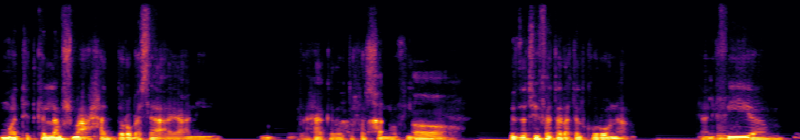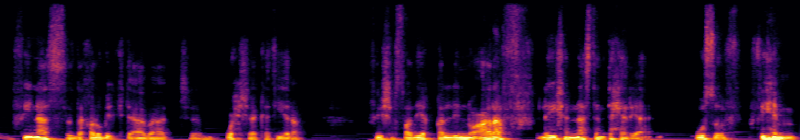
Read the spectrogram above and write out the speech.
وما تتكلمش مع حد ربع ساعة يعني هكذا وتحس إنه في آه. بالذات في فترة الكورونا. يعني في في ناس دخلوا باكتئابات وحشة كثيرة. في صديق قال لي إنه عرف ليش الناس تنتحر يعني. وصف فهم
